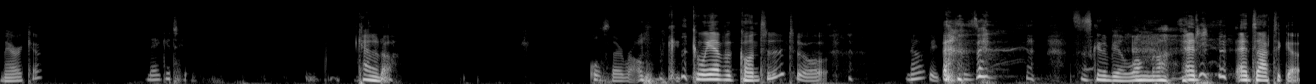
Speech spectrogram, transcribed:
America. Negative. Canada. Also wrong. Can we have a continent or no, this is This is going to be a long night. Ant- Antarctica?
